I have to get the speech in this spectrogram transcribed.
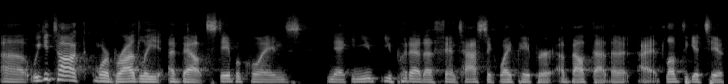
uh, we could talk more broadly about stablecoins, Nick, and you you put out a fantastic white paper about that that I'd love to get to.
